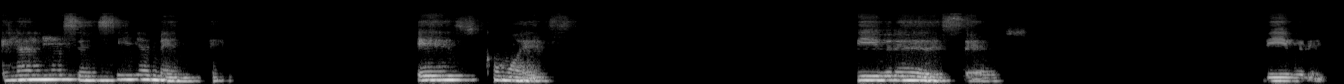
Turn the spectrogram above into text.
El alma sencillamente es como es, libre de deseos libre.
